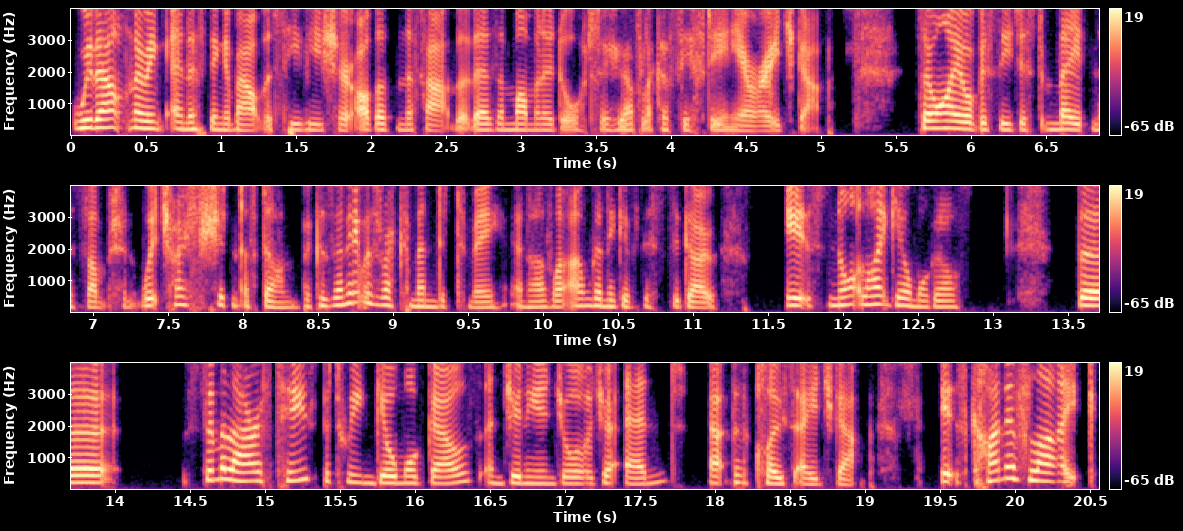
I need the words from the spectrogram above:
without knowing anything about the TV show other than the fact that there's a mum and a daughter who have like a 15-year age gap. So I obviously just made an assumption, which I shouldn't have done, because then it was recommended to me, and I was like, I'm going to give this a go. It's not like Gilmore Girls. The similarities between Gilmore Girls and Ginny and Georgia end at the close age gap. It's kind of like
